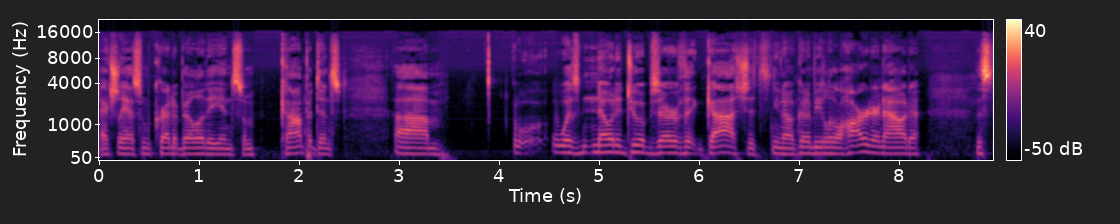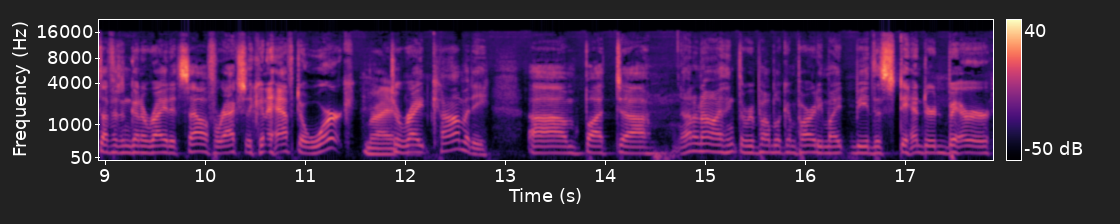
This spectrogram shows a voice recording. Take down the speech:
actually has some credibility and some competence. Um, w- was noted to observe that, gosh, it's you know going to be a little harder now to. This stuff isn't going to write itself. We're actually going to have to work Right. to write comedy. Um, but uh, I don't know. I think the Republican Party might be the standard bearer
